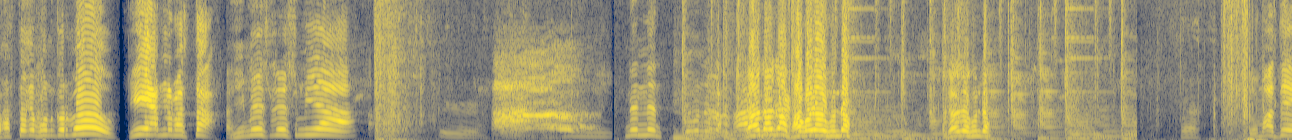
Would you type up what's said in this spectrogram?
ভাস্তাকে ফোন করব? কে আপনার বাস্তা হিমেশ রেশমিয়া। নেন নেন যাও যাও যাও ভাগো যাও এখন যাও। যাও যাও এখন যাও। জমা দে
